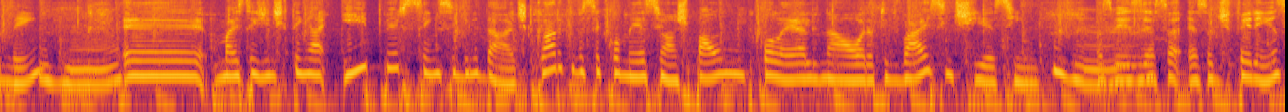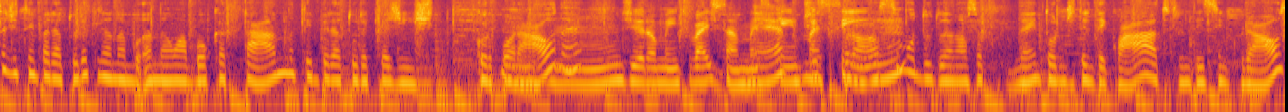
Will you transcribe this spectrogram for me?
também. Uhum. É, mas tem gente que tem a hipersensibilidade. Claro que você comer assim, ó, chupar um picolé ali na hora, tu vai sentir assim, Uhum. às vezes essa, essa diferença de temperatura que não, a boca tá na temperatura que a gente corporal, né? Uhum, Geralmente vai estar mais né? quente mais sim. próximo do, da nossa, né, em torno de 34, 35 graus.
